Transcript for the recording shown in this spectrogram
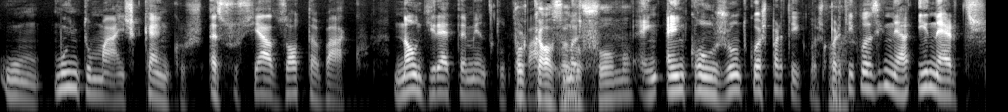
um, muito mais cancros associados ao tabaco, não diretamente pelo Por tabaco, causa do fumo? Em, em, conjunto com as partículas. Claro. Partículas iner inertes.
